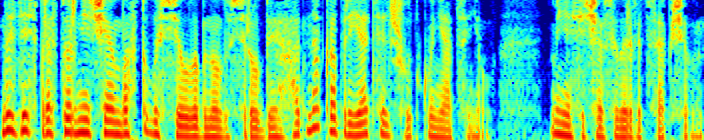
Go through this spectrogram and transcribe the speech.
«Да здесь просторнее, чем в автобусе», — улыбнулась Руби, однако приятель шутку не оценил. «Меня сейчас вырвет», — сообщил он.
